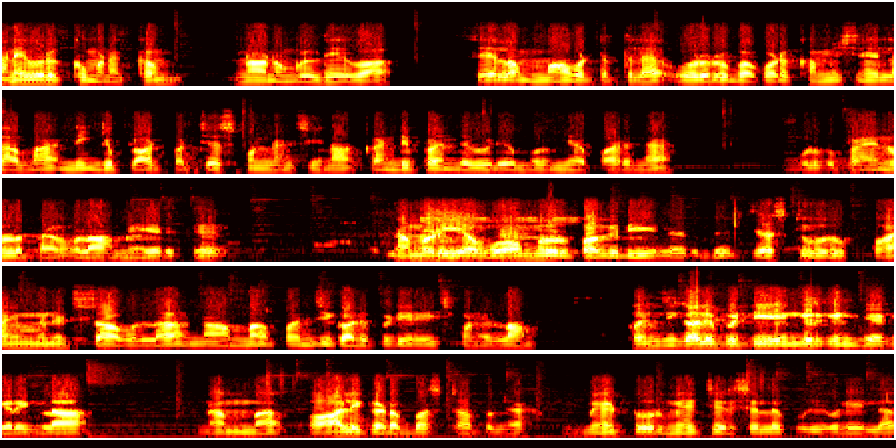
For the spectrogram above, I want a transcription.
அனைவருக்கும் வணக்கம். நான் உங்கள் தேவா. சேலம் மாவட்டத்தில் ஒரு ரூபா கூட கமிஷன் இல்லாமல் நீங்கள் பிளாட் பர்ச்சேஸ் பண்ண நினச்சிங்கன்னா கண்டிப்பாக இந்த வீடியோ முழுமையாக பாருங்கள் உங்களுக்கு பயனுள்ள தகவலாக அமைய இருக்குது நம்முடைய ஓமலூர் பகுதியிலிருந்து ஜஸ்ட் ஒரு ஃபைவ் மினிட்ஸ் ட்ராவலில் நாம் பஞ்சு காலிப்பட்டி ரீச் பண்ணிடலாம். பஞ்சு காலிப்பட்டி எங்கே இருக்குன்னு கேட்குறீங்களா நம்ம பாலிக்கடை பஸ் ஸ்டாப்புங்க மேட்டூர் மேச்சேரி செல்லக்கூடிய வழியில்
